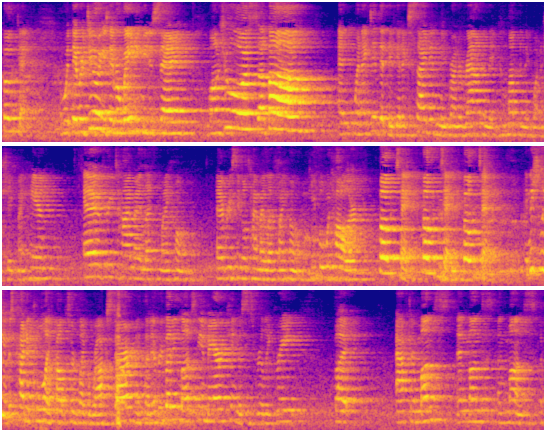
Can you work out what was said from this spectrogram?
Fote. And what they were doing is they were waiting me to say, Bonjour, ça va? And when I did that, they'd get excited and they'd run around and they'd come up and they'd want to shake my hand. Every time I left my home, every single time I left my home, people would holler, Fote, Fote, Fote. Initially, it was kind of cool. I felt sort of like a rock star. I thought, everybody loves the American. This is really great. But after months and months and months of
